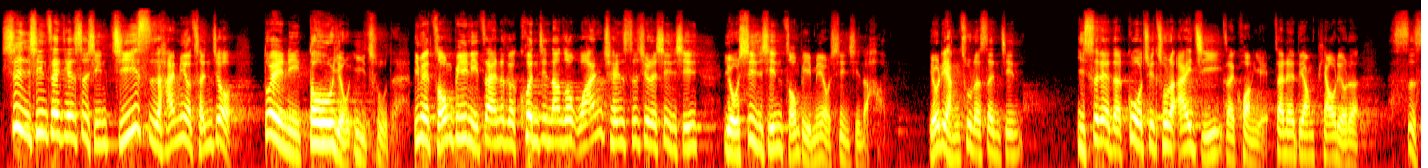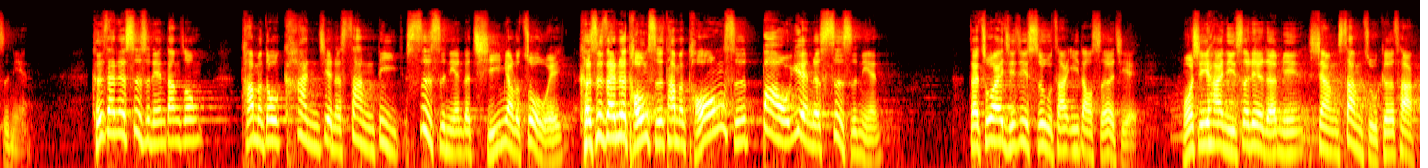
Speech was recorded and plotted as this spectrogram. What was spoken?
信心这件事情，即使还没有成就，对你都有益处的。因为总比你在那个困境当中完全失去了信心，有信心总比没有信心的好。有两处的圣经，以色列的过去出了埃及，在旷野，在那地方漂流了四十年。可是，在那四十年当中，他们都看见了上帝四十年的奇妙的作为，可是，在那同时，他们同时抱怨了四十年。在出埃及记十五章一到十二节，摩西和以色列人民向上主歌唱：“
